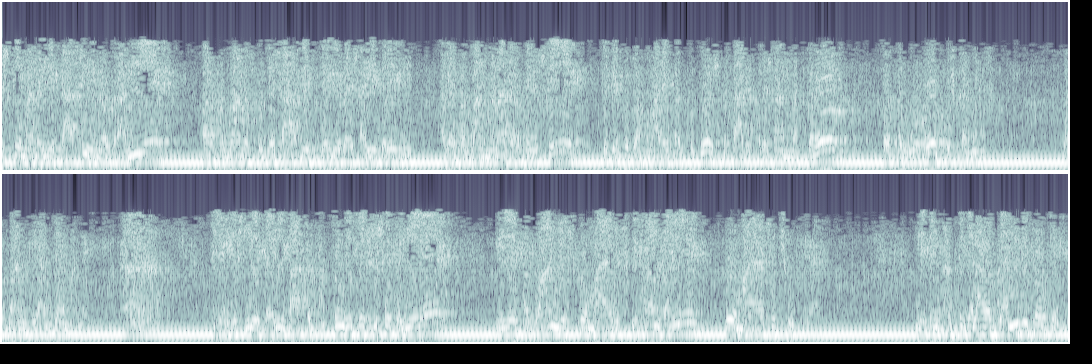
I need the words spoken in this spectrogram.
इसके माने ये दासी ही नौकरानी है। और भगवान उसको जैसा आदेश देंगे वैसा ही करेगी। अगर भगवान मना करते हैं इससे कि देखो तो हमारे भक्त को इस प्रकार परेशान मत करो तो फिर वो कुछ कर नहीं सकते। भगवान की आज्ञा माने इसलिए पहली बात तो भक्तों की दृष्टि से तो ये है कि ये भगवान जिसको माया जिसकी हरण कर ले वो माया से छूट गया है। लेकिन भक्ति के अलावा ज्ञानी भी तो होते हैं।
